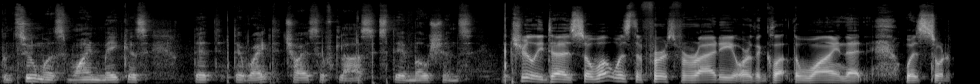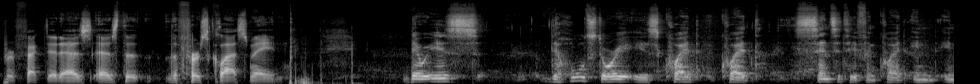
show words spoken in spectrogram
consumers, wine makers, that the right choice of glass is the emotions. It truly does. So, what was the first variety or the gl- the wine that was sort of perfected as as the the first glass made? There is the whole story is quite quite sensitive and quite in, in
